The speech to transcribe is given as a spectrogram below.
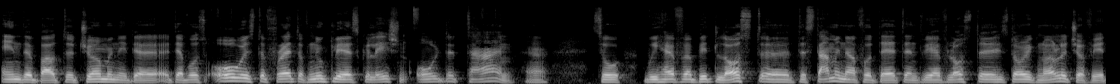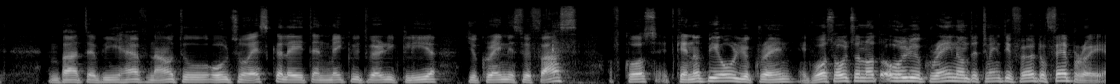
and about uh, Germany. There, there was always the threat of nuclear escalation all the time. so we have a bit lost uh, the stamina for that, and we have lost the historic knowledge of it. But uh, we have now to also escalate and make it very clear Ukraine is with us of course, it cannot be all Ukraine. It was also not all Ukraine on the 23rd of February.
